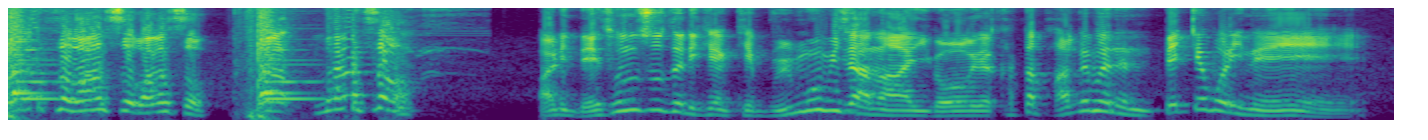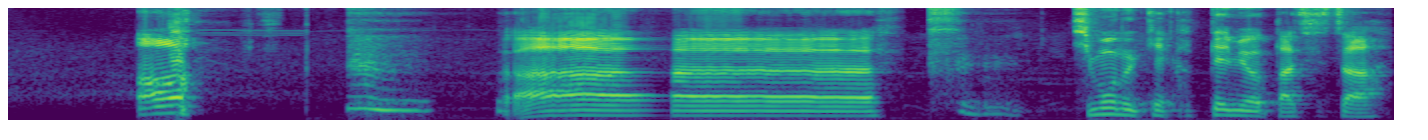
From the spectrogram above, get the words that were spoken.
막았어 막았어 막았어. 막 막았어. 아니 내 선수들이 그냥 걔 물몸이잖아 이거. 그냥 갖다 박으면은 뺏겨버리네. 아. 아... 티모는 걔 갓겜이었다 진짜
